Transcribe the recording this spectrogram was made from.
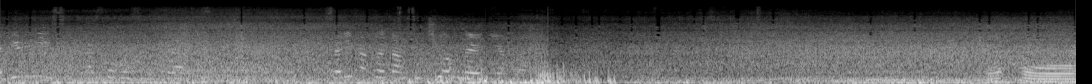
Обернись. Какого звезда. Смотри, какое там черное небо. О-о.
